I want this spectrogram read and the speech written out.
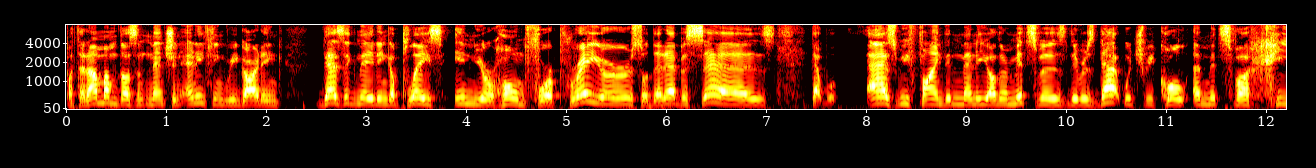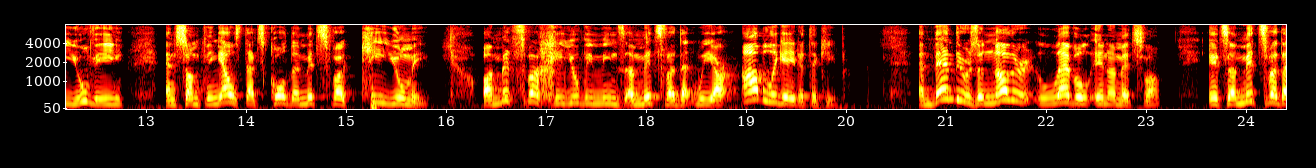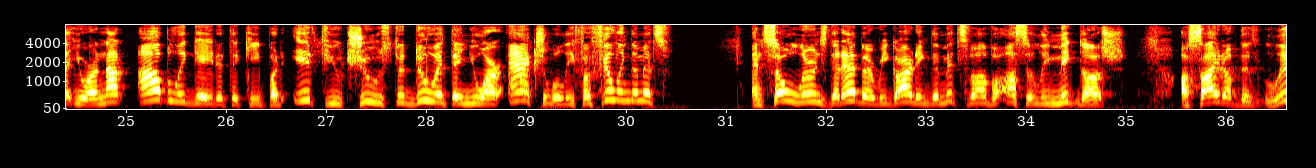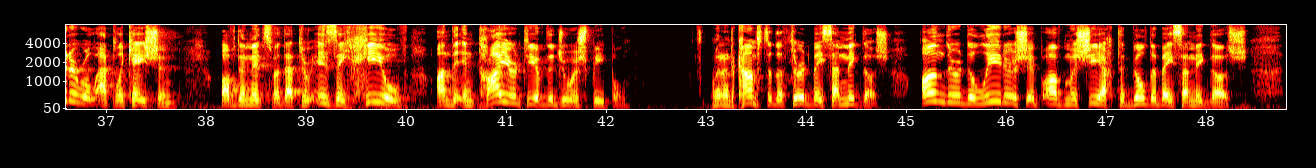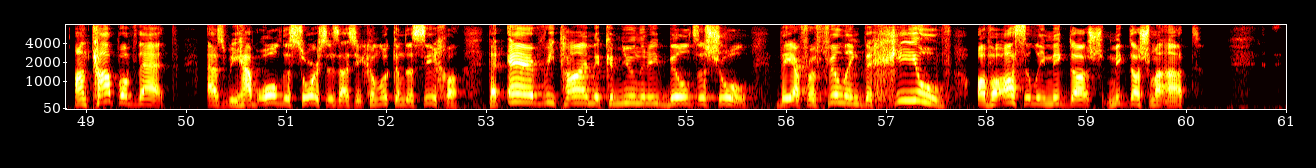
But the Rambam doesn't mention anything regarding designating a place in your home for prayer. So the Rebbe says that as we find in many other mitzvahs, there is that which we call a mitzvah chiyuvi and something else that's called a mitzvah kiyumi. A mitzvah chiyuvi means a mitzvah that we are obligated to keep. And then there is another level in a mitzvah. It's a mitzvah that you are not obligated to keep, but if you choose to do it, then you are actually fulfilling the mitzvah. And so learns the Rebbe regarding the mitzvah of Asali Migdash, aside of the literal application of the mitzvah, that there is a chiyuv on the entirety of the Jewish people. When it comes to the third Beis Hamikdash, under the leadership of Mashiach to build the Beis Hamikdash, on top of that, as we have all the sources, as you can look in the Sikha, that every time a community builds a shul, they are fulfilling the chiyuv of a asili migdash, Mikdash ma'at.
